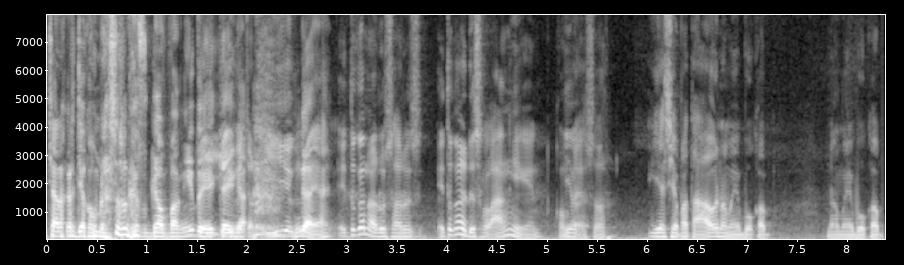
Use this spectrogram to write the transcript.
cara kerja kompresor nggak segampang itu ya Iya, kayak nggak cara- iya, nggak ya? Itu kan harus harus itu kan ada selangnya kan, kompresor. Iya siapa tahu namanya bokap namanya bokap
